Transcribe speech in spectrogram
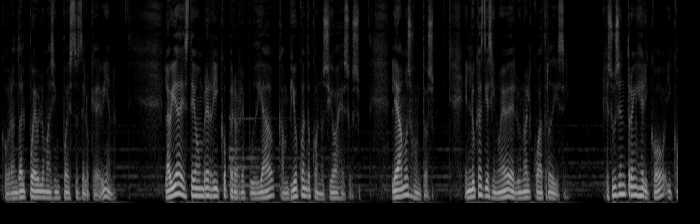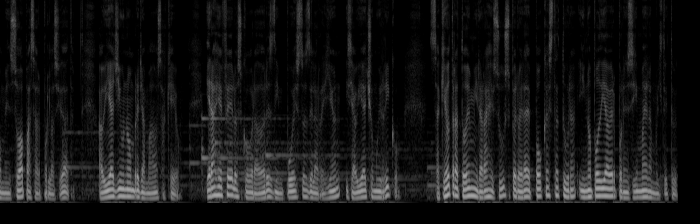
cobrando al pueblo más impuestos de lo que debían. La vida de este hombre rico pero repudiado cambió cuando conoció a Jesús. Leamos juntos. En Lucas 19 del 1 al 4 dice, Jesús entró en Jericó y comenzó a pasar por la ciudad. Había allí un hombre llamado Saqueo. Era jefe de los cobradores de impuestos de la región y se había hecho muy rico. Saqueo trató de mirar a Jesús, pero era de poca estatura y no podía ver por encima de la multitud.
